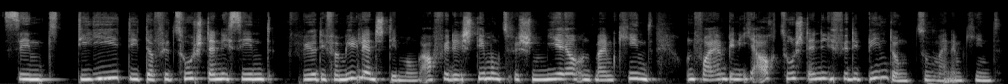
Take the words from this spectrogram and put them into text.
sind die, die dafür zuständig sind, für die Familienstimmung, auch für die Stimmung zwischen mir und meinem Kind. Und vor allem bin ich auch zuständig für die Bindung zu meinem Kind.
